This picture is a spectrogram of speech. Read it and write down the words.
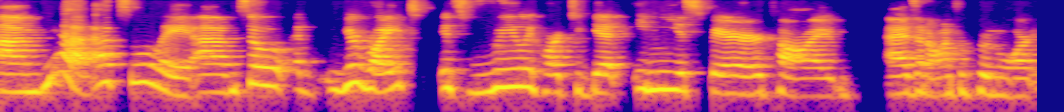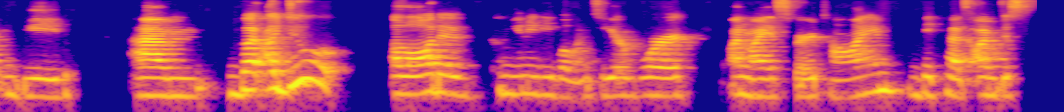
Um, yeah, absolutely. Um, so uh, you're right. It's really hard to get any spare time as an entrepreneur, indeed. Um, but I do a lot of community volunteer work on my spare time because I'm just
